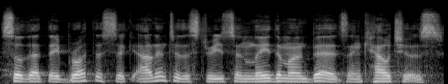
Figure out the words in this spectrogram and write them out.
so that they brought the sick out into the streets and laid them on beds and couches,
